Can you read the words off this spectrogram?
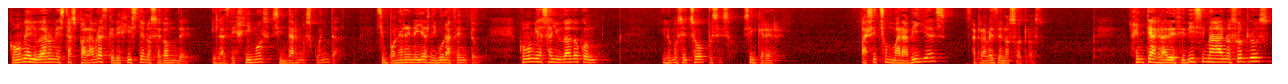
¿Cómo me ayudaron estas palabras que dijiste no sé dónde y las dijimos sin darnos cuenta, sin poner en ellas ningún acento? ¿Cómo me has ayudado con... Y lo hemos hecho, pues eso, sin querer. Has hecho maravillas a través de nosotros. Gente agradecidísima a nosotros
